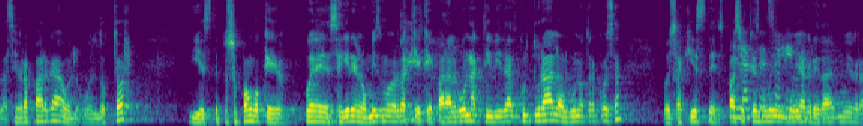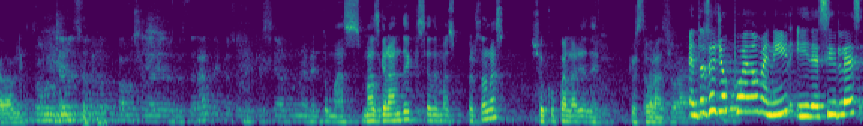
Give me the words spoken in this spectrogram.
la señora Parga o el, o el doctor. Y este, pues supongo que puede seguir en lo mismo, ¿verdad? que, que para alguna actividad cultural o alguna otra cosa, pues aquí este espacio que es muy, muy, agrada- muy agradable. Muchas veces también ocupamos el área del restaurante, en caso de que sea algún evento más, más grande, que sea de más personas, se ocupa el área del restaurante. Entonces yo puedo venir y decirles,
